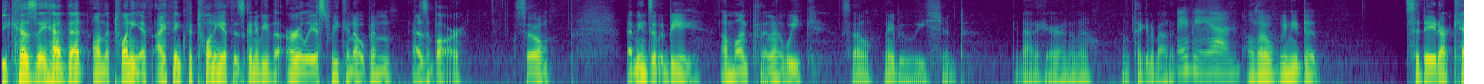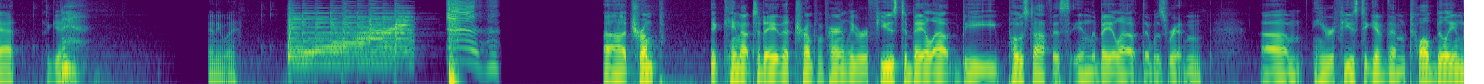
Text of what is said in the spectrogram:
because they have that on the 20th, I think the 20th is going to be the earliest we can open as a bar. So that means it would be a month and a week. So maybe we should get out of here. I don't know. I'm thinking about it. Maybe. Yeah. Although we need to sedate our cat again. anyway. Uh, Trump, it came out today that Trump apparently refused to bail out the post office in the bailout that was written. Um, he refused to give them $12 billion,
